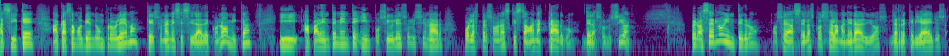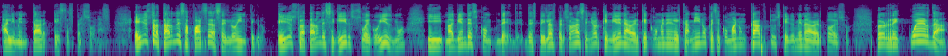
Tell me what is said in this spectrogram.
Así que acá estamos viendo un problema que es una necesidad económica y aparentemente imposible de solucionar por las personas que estaban a cargo de la solución. Pero hacerlo íntegro, o sea, hacer las cosas de la manera de Dios, les requería a ellos alimentar estas personas. Ellos trataron de zafarse de hacerlo íntegro. Ellos trataron de seguir su egoísmo y más bien despedir a las personas, Señor, que miren a ver qué comen en el camino, que se coman un cactus, que ellos miren a ver todo eso. Pero recuerda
